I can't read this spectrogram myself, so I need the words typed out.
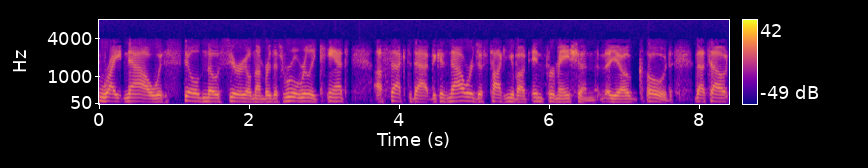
right now with still no serial number. This rule really can't affect that because now we're just talking about information, you know, code that's out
